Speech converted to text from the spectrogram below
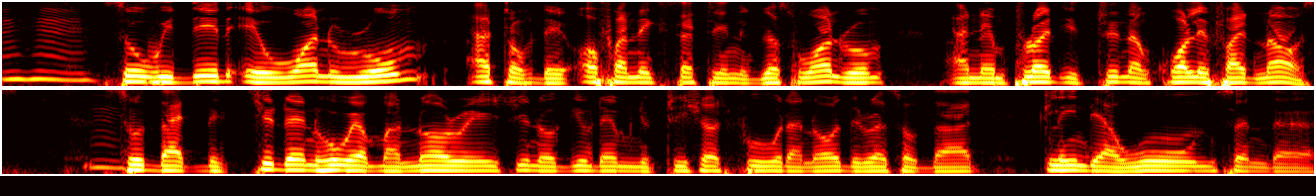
Mm-hmm. So we did a one room out of the orphanage setting, just one room, and employed a trained and qualified nurse Mm. so that the children who were malnourished, you know, give them nutritious food and all the rest of that, clean their wounds and uh,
